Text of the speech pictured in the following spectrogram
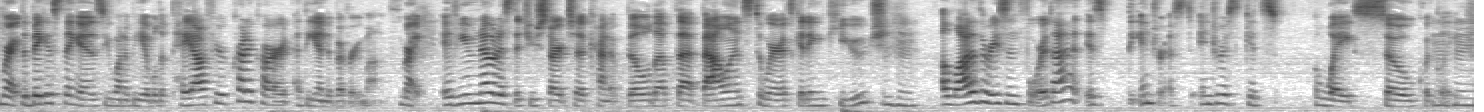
right, The biggest thing is you want to be able to pay off your credit card at the end of every month. right. If you notice that you start to kind of build up that balance to where it's getting huge, Mm-hmm. A lot of the reason for that is the interest. Interest gets away so quickly. Mm-hmm.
